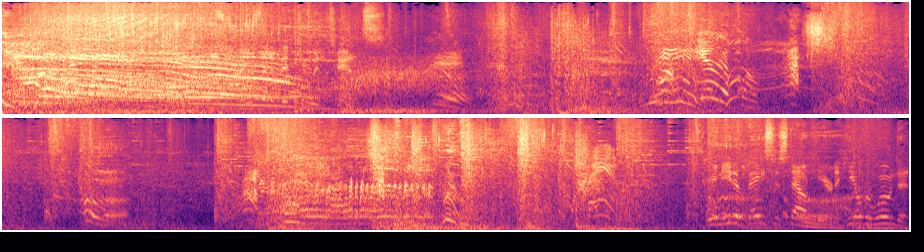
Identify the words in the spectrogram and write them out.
Okay, here to heal the wounded.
